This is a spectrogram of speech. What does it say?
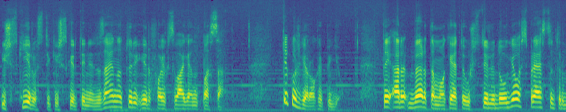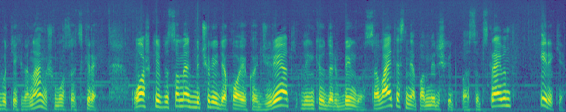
išskyrus tik išskirtinį dizainą, turi ir Volkswagen Passat. Tik už gerokai pigiau. Tai ar verta mokėti už stilių daugiau, spręsti turbūt kiekvienam iš mūsų atskirai. O aš kaip visuomet bičiuliai dėkoju, kad žiūrėjot, linkiu darbingos savaitės, nepamirškit pasubscribint ir iki.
